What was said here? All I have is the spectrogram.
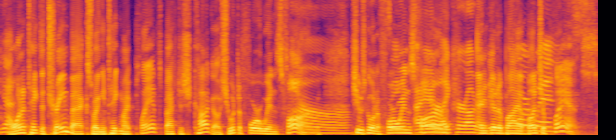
Yeah. I want to take the train back so I can take my plants back to Chicago. She went to Four Winds Farm. Ah. she was going to Four See, Winds I Farm like her and going to buy a Four bunch of plants.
